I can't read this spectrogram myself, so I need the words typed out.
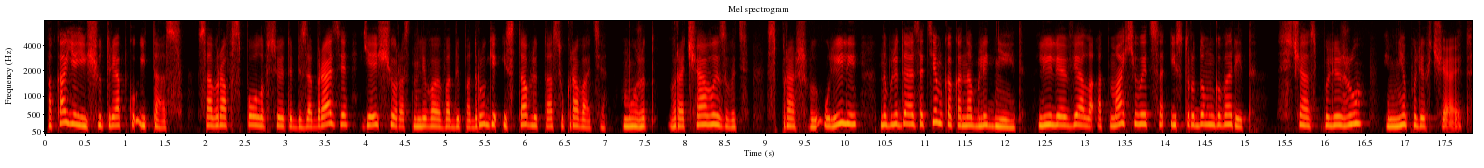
пока я ищу тряпку и таз. Собрав с пола все это безобразие, я еще раз наливаю воды подруге и ставлю таз у кровати. «Может, врача вызвать?» – спрашиваю у Лилии, наблюдая за тем, как она бледнеет. Лилия вяло отмахивается и с трудом говорит. «Сейчас полежу, и мне полегчает».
